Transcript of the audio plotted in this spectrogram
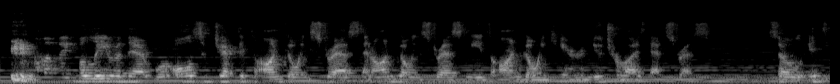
I'm a big believer that we're all subjected to ongoing stress, and ongoing stress needs ongoing care to neutralize that stress. So it's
